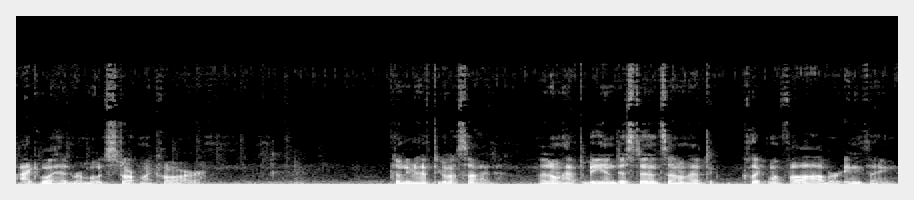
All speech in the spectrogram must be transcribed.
I go ahead and remote start my car. Don't even have to go outside. I don't have to be in distance. I don't have to click my fob or anything.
